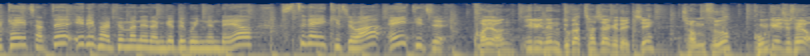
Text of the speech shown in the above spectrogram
뮤직뱅크 K 차트 1위 발표만을 남겨두고 있는데요. 스트레이 키즈와 에이티즈. 과연 1위는 누가 차지하게 될지 점수 공개해 주세요.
